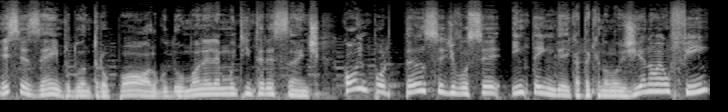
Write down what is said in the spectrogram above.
Esse exemplo do antropólogo, do humano, ele é muito interessante. Qual a importância de você entender que a tecnologia não é o fim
